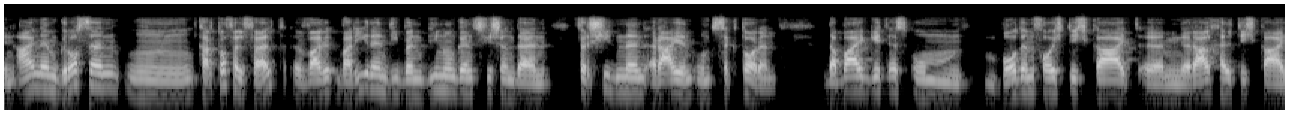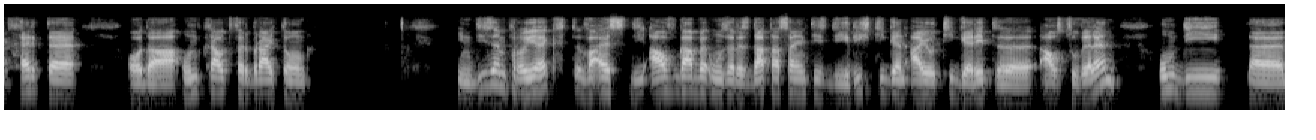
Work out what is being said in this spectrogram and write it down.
In einem großen mh, mm, Kartoffelfeld variieren die Bedienungen zwischen den verschiedenen Reihen und Sektoren. Dabei geht es um Bodenfeuchtigkeit, äh, Mineralhaltigkeit, Härte oder Unkrautverbreitung. In diesem Projekt war es die Aufgabe unseres Data Scientists, die richtigen IoT-Geräte auszuwählen, um die äh,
